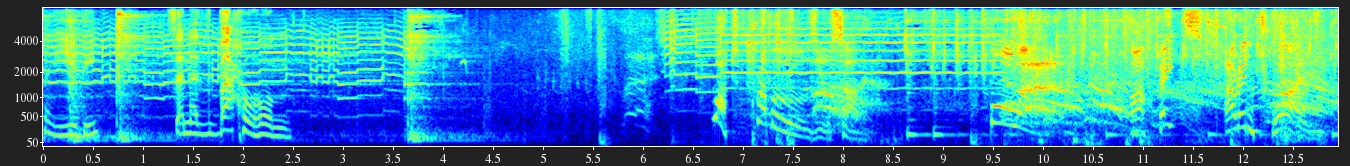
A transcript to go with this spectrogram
سيدي سنذبحهم What troubles you, sire? Forward! Our fates are entwined.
